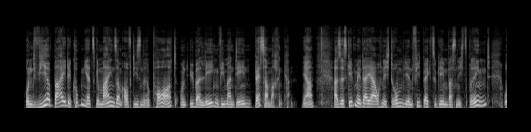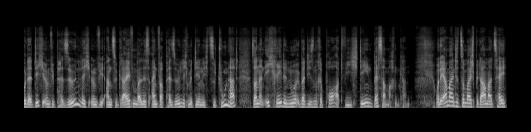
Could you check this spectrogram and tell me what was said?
Und wir beide gucken jetzt gemeinsam auf diesen Report und überlegen, wie man den besser machen kann. Ja, also es geht mir da ja auch nicht drum, dir ein Feedback zu geben, was nichts bringt oder dich irgendwie persönlich irgendwie anzugreifen, weil es einfach persönlich mit dir nichts zu tun hat, sondern ich rede nur über diesen Report, wie ich den besser machen kann. Und er meinte zum Beispiel damals, hey,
